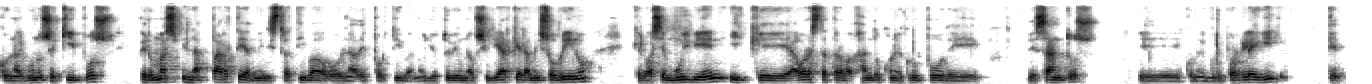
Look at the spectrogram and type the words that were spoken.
con algunos equipos, pero más en la parte administrativa o en la deportiva. ¿no? Yo tuve un auxiliar que era mi sobrino, que lo hace muy bien y que ahora está trabajando con el grupo de, de Santos, con el grupo Orlegui, que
